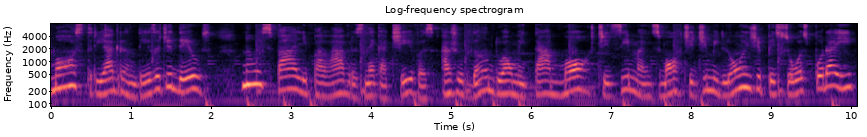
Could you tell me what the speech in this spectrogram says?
Mostre a grandeza de Deus. Não espalhe palavras negativas, ajudando a aumentar mortes e mais morte de milhões de pessoas por aí.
